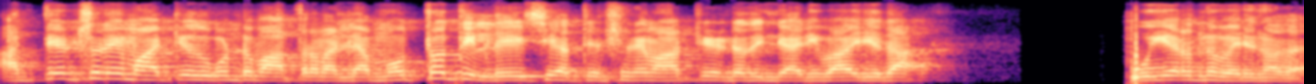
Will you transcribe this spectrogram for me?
അധ്യക്ഷനെ മാറ്റിയത് കൊണ്ട് മാത്രമല്ല മൊത്തത്തിൽ ദേശീയ അധ്യക്ഷനെ മാറ്റേണ്ടതിന്റെ അനിവാര്യത ഉയർന്നു വരുന്നത്.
